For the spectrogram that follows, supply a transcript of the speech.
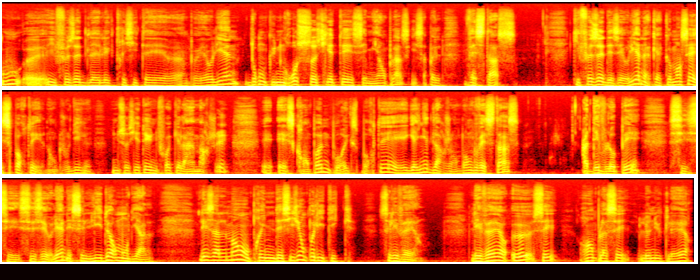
où euh, ils faisaient de l'électricité un peu éolienne. Donc, une grosse société s'est mise en place qui s'appelle Vestas, qui faisait des éoliennes et qui a commencé à exporter. Donc je vous dis, une société, une fois qu'elle a un marché, elle, se cramponne pour exporter et gagner de l'argent. Donc Vestas a développé ces, éoliennes et c'est le leader mondial. Les Allemands ont pris une décision politique, c'est les Verts. Les Verts, eux, c'est remplacer le nucléaire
